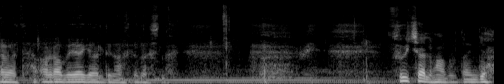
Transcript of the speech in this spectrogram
Evet arabaya geldik arkadaşlar. Su içelim ha buradan gel.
